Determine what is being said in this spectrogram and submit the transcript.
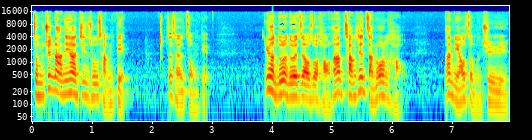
怎么去拿捏它的进出场点，这才是重点。因为很多人都会知道说，好，它长线展望好，那你要怎么去，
